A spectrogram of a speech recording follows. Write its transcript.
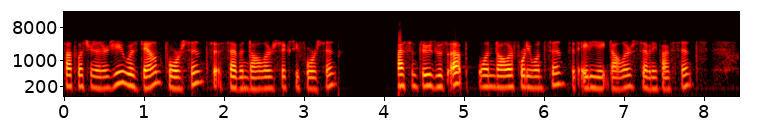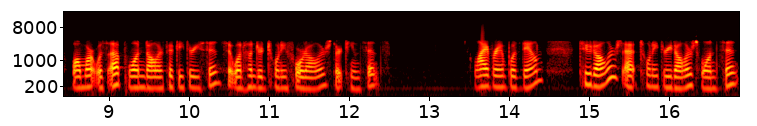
Southwestern Energy was down 4 cents at $7.64. Tyson Foods was up $1.41 at $88.75. Walmart was up $1.53 at $124.13. LiveRamp was down $2 at $23.01.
